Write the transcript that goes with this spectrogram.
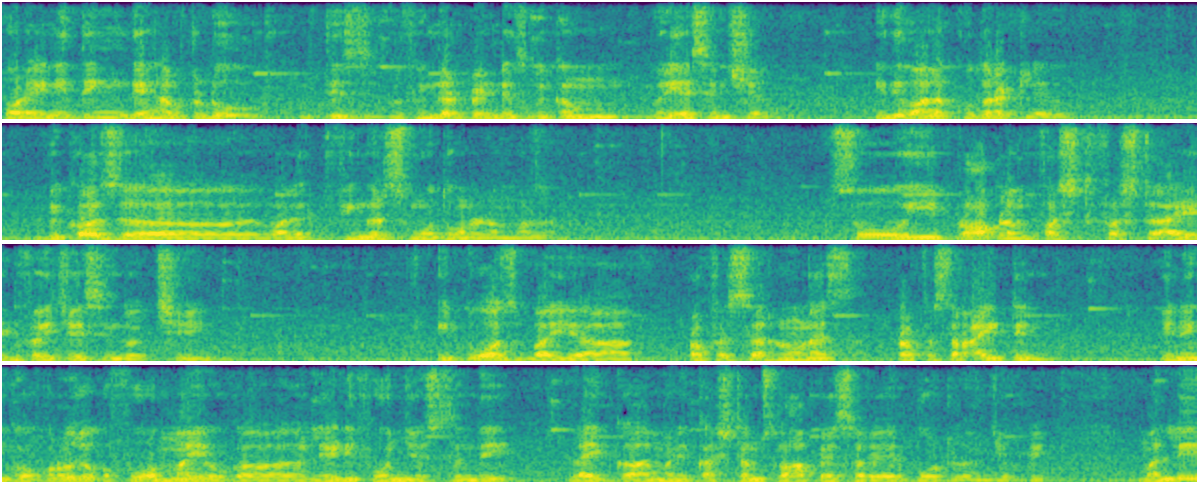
For anything they have to do this finger print is become very essential ఇది వాళ్ళకు కుదరట్లేదు. బికాజ్ వాళ్ళ ఫింగర్ స్మూత్గా ఉండడం వల్ల. సో ఈ ప్రాబ్లం ఫస్ట్ ఫస్ట్ ఐడెంటిఫై చేసింది వచ్చి it was by professor known as professor Itin నేను ఇంకొక రోజు ఒక ఫో అమ్మాయి ఒక లేడీ ఫోన్ చేస్తుంది. లైక్ ఆమెని కస్టమ్స్లో ఆపేస్తారు ఎయిర్పోర్ట్లో అని చెప్పి. మళ్ళీ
